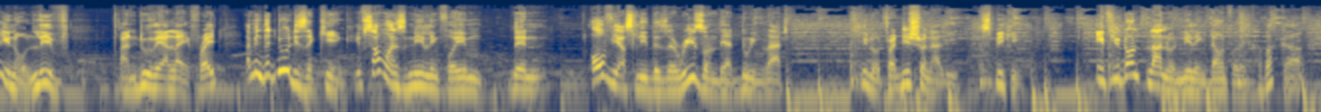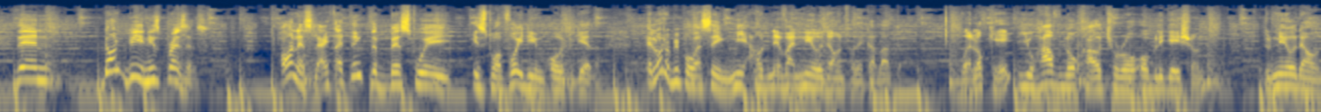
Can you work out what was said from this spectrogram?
you know, live and do their life, right? I mean, the dude is a king. If someone's kneeling for him, then obviously there's a reason they are doing that, you know, traditionally speaking. If you don't plan on kneeling down for the Kabaka, then don't be in his presence. Honestly, I, I think the best way is to avoid him altogether. A lot of people were saying, me, I would never kneel down for the Kabaka. Well, okay, you have no cultural obligation to kneel down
